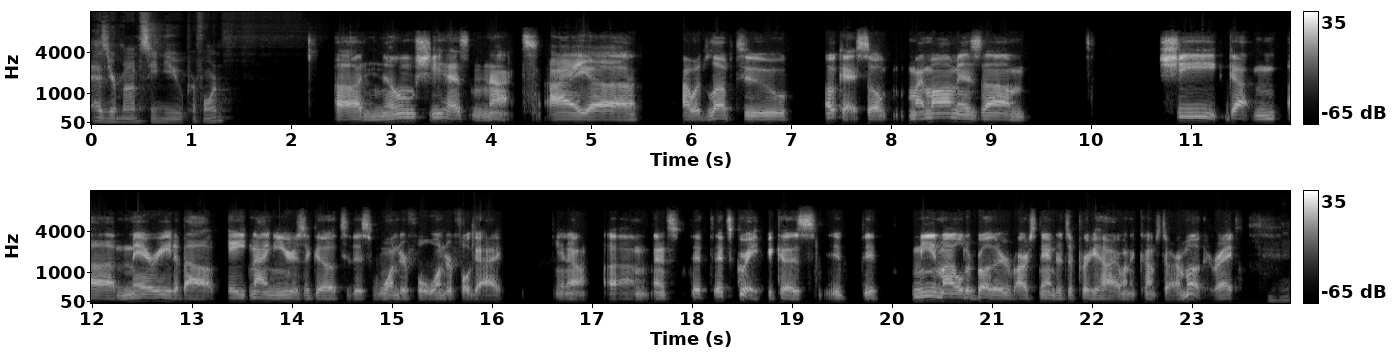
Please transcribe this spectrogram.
Has your mom seen you perform? Uh, no, she has not. I uh, I would love to. Okay, so my mom is um she got uh, married about eight nine years ago to this wonderful wonderful guy you know um, and it's it, it's great because it, it me and my older brother our standards are pretty high when it comes to our mother right mm-hmm.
